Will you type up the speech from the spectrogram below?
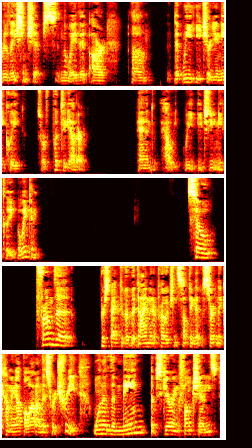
relationships in the way that are um, that we each are uniquely sort of put together and how we each uniquely awaken. So from the perspective of the diamond approach and something that was certainly coming up a lot on this retreat, one of the main obscuring functions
